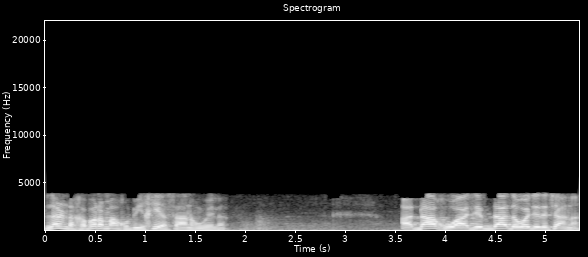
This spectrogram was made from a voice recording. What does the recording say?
لنډه خبره ما خو بیخي اسانه ویله ادا خو واجب دا د وجه د چانه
